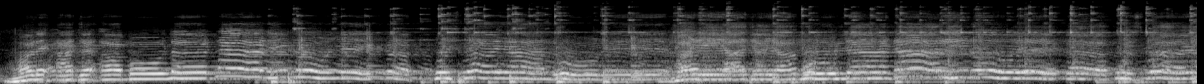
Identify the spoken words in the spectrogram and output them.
હરે આજ અમૂલ નારીનું એક પુષ્પયાલું રે. હરે આજ અમૂલ નારીનું એક પુષ્પયાલુ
